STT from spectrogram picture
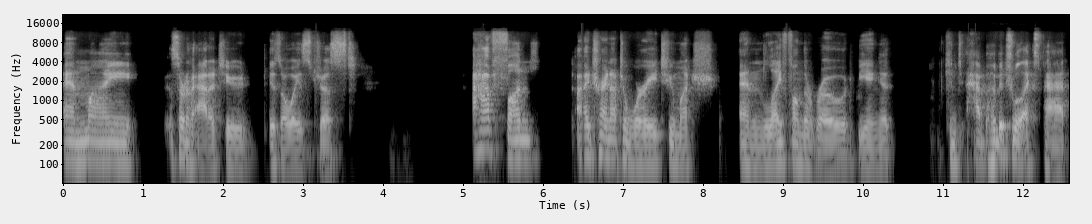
and my sort of attitude is always just have fun i try not to worry too much and life on the road being a habitual expat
